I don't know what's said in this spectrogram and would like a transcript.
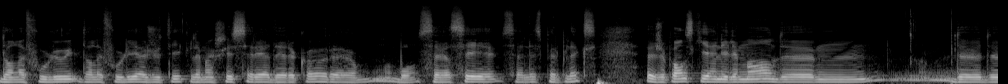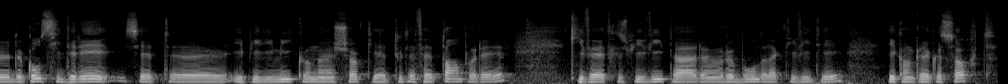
dans, la foulée, dans la foulée ajouter que le marché serait à des records. bon, c'est assez, ça laisse perplexe. Je pense qu'il y a un élément de, de considérer cette épidémie comme un choc qui est tout à fait temporaire qui va être suivi par un rebond de l'activité et qu'en quelque sorte,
